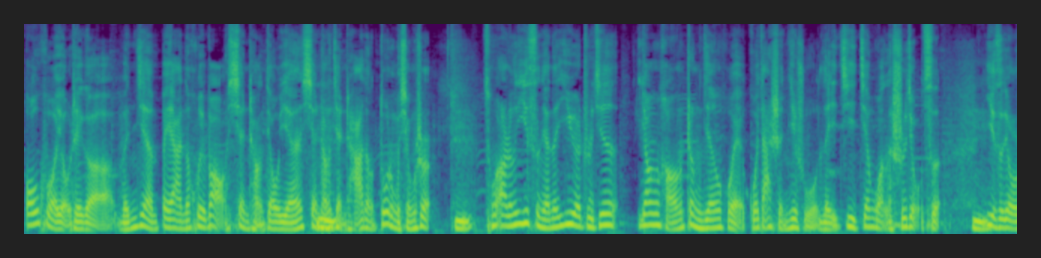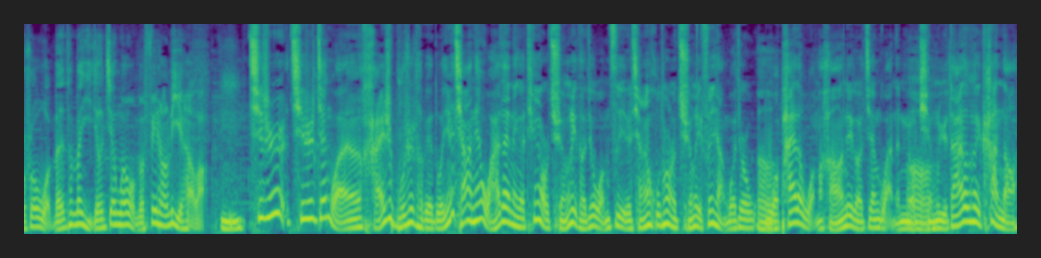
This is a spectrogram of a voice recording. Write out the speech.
包括有这个文件备案的汇报、现场调研、现场检查等多种形式。嗯从二零一四年的一月至今，央行、证监会、国家审计署累计监管了十九次，嗯意思就是说我们他妈已经监管我们非常厉害了。嗯，其实其实监管还是不是特别多，因为前两天我还在那个听友群里头，就我们自己的前沿胡同的群里分享过，就是嗯我拍的我们行这个监管的那种频率，大家都可以看到。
